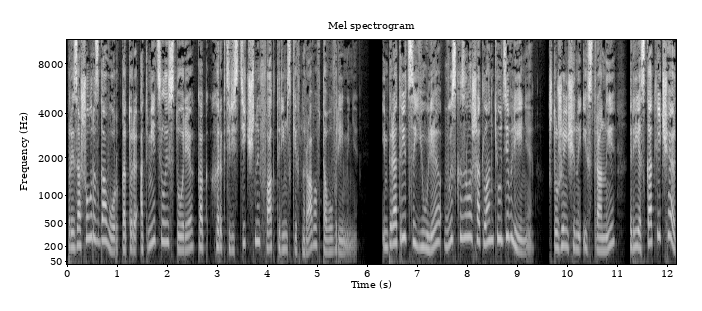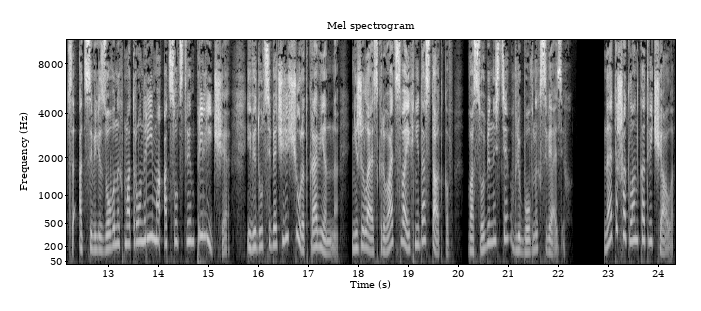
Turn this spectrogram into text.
произошел разговор, который отметила история как характеристичный факт римских нравов того времени. императрица Юлия высказала шотландке удивление, что женщины их страны резко отличаются от цивилизованных матрон Рима отсутствием приличия и ведут себя чересчур откровенно, не желая скрывать своих недостатков, в особенности в любовных связях. На это шотландка отвечала.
